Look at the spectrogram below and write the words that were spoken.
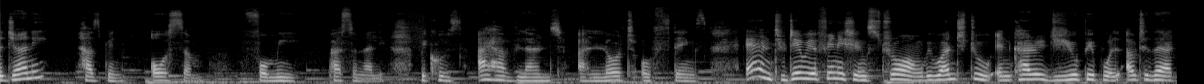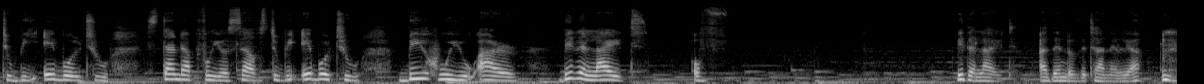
The journey has been awesome for me personally because I have learned a lot of things. And today we are finishing strong. We want to encourage you people out there to be able to stand up for yourselves, to be able to be who you are, be the light of be the light at the end of the tunnel, yeah?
